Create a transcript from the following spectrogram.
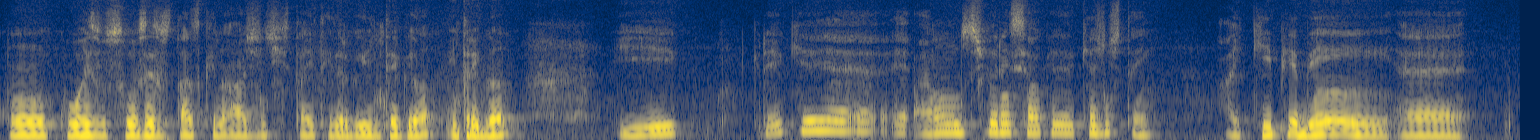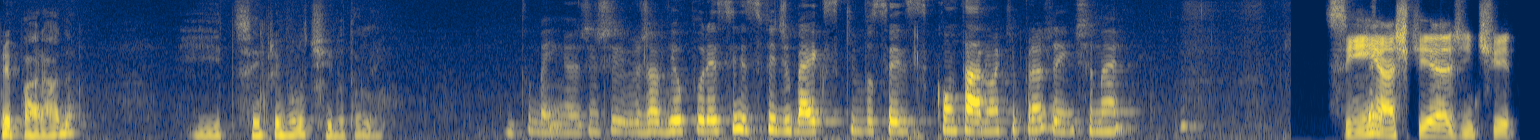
com, com, os resultados que a gente está entregando, entregando, e creio que é, é um dos diferenciais que, que, a gente tem. A equipe é bem é, preparada e sempre evolutiva também. Muito bem, a gente já viu por esses feedbacks que vocês contaram aqui pra gente, né? Sim, acho que a gente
